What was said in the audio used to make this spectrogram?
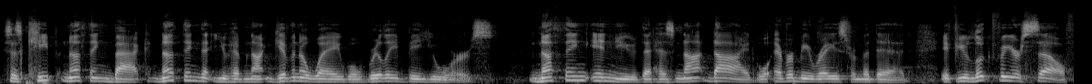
He says, Keep nothing back. Nothing that you have not given away will really be yours. Nothing in you that has not died will ever be raised from the dead. If you look for yourself,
